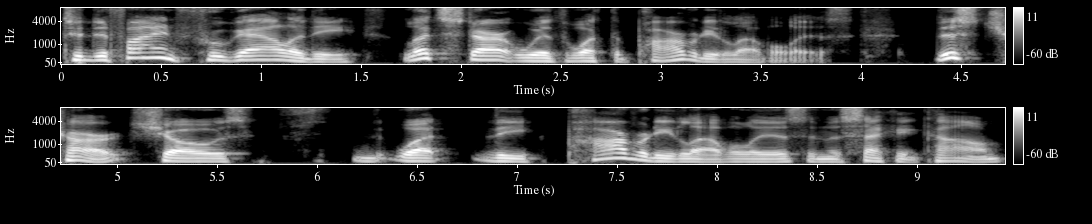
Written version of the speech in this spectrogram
to define frugality, let's start with what the poverty level is. This chart shows what the poverty level is in the second column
